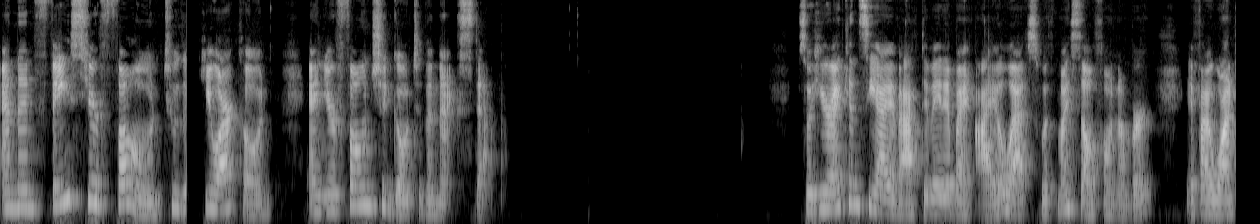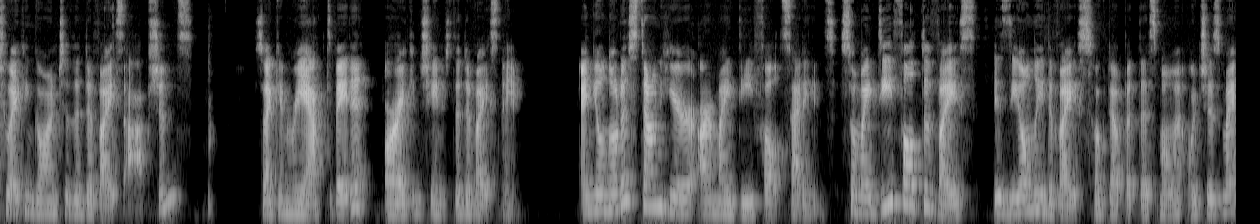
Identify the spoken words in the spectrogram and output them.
and then face your phone to the QR code, and your phone should go to the next step. So here I can see I have activated my iOS with my cell phone number. If I want to, I can go into the device options. So I can reactivate it or I can change the device name. And you'll notice down here are my default settings. So my default device is the only device hooked up at this moment, which is my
